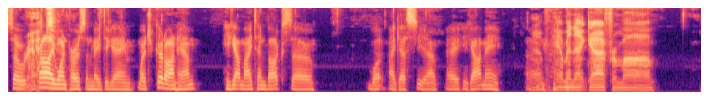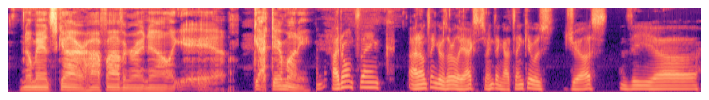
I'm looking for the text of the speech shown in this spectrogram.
So probably one person made the game, which good on him. He got my ten bucks, so what? I guess you know, hey, he got me. Um, him and that guy from uh, No Man's Sky are high fiving right now. Like, yeah, got their money. I don't think I don't think it was early access or anything. I think it was just the uh,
